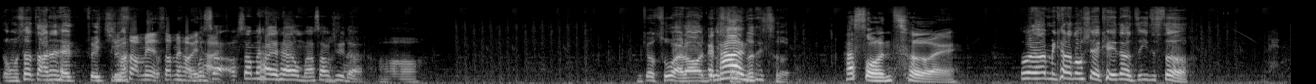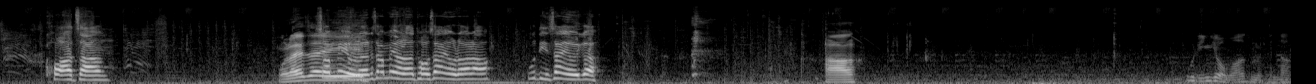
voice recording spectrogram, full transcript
我们是要炸那台飞机吗？上面上面还有一台，上上面还有一台我们要上去的。哦，你给我出来喽！你手太扯了。他手很扯哎，对啊，没看到东西也可以这样子一直射。夸张！我来这里。上面有人，上面有人，头上有人哦，屋顶上有一个。好，屋顶有吗？我怎么没看到？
